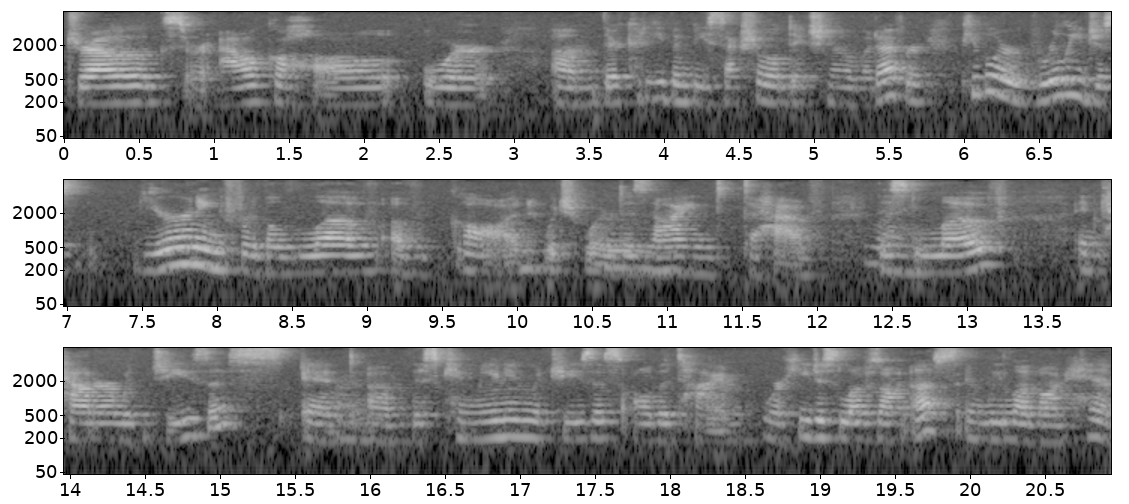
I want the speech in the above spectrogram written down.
drugs or alcohol or um, there could even be sexual addiction or whatever, people are really just yearning for the love of God, which we're Mm. designed to have this love encounter with Jesus and um, this communion with Jesus all the time, where He just loves on us and we love on Him.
